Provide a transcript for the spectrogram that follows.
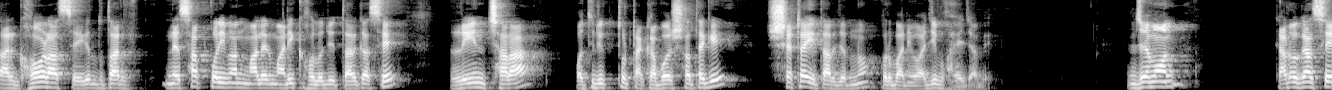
তার ঘর আছে, কিন্তু তার নেশাব পরিমাণ মালের মালিক হলো যদি তার কাছে ঋণ ছাড়া অতিরিক্ত টাকা পয়সা থাকে সেটাই তার জন্য কোরবানি ওয়াজিব হয়ে যাবে। যেমন কারও কাছে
